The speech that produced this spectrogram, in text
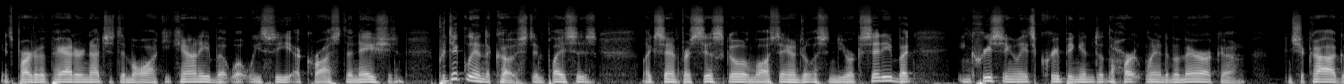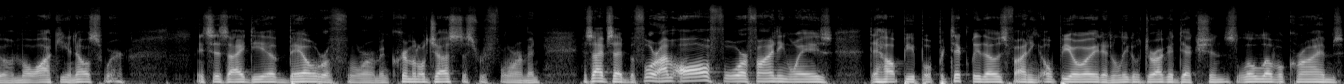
It's part of a pattern not just in Milwaukee County, but what we see across the nation, particularly in the coast, in places like San Francisco and Los Angeles and New York City, but increasingly it's creeping into the heartland of America, in Chicago and Milwaukee and elsewhere. It's this idea of bail reform and criminal justice reform. And as I've said before, I'm all for finding ways to help people, particularly those fighting opioid and illegal drug addictions, low level crimes,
